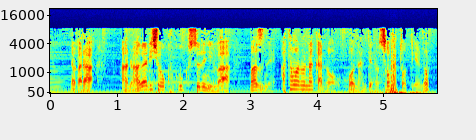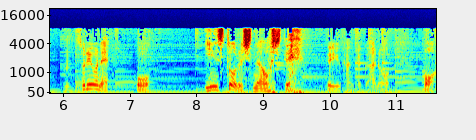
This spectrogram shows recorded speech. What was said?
ん。だから、あの、上がり症を克服するには、まずね、頭の中の、こう、なんていうの、ソフトっていうの？うん。それをね、こう、インストールし直して という感覚。あの、も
